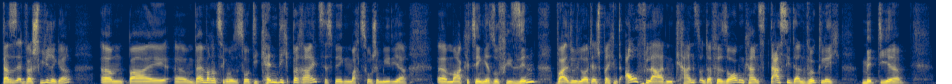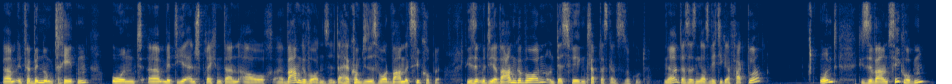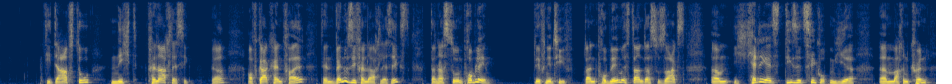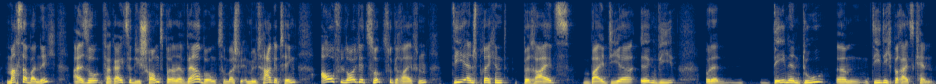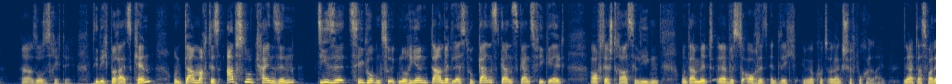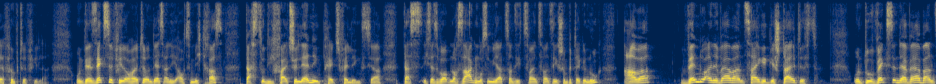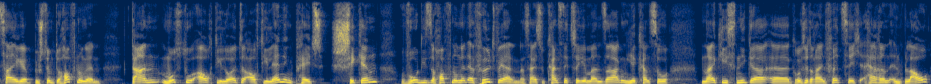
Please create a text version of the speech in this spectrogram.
Das ist etwas schwieriger. Ähm, bei ähm, wärmeren Zielgruppen ist es so, die kennen dich bereits, deswegen macht Social Media äh, Marketing ja so viel Sinn, weil du die Leute entsprechend aufladen kannst und dafür sorgen kannst, dass sie dann wirklich mit dir ähm, in Verbindung treten und äh, mit dir entsprechend dann auch äh, warm geworden sind. Daher kommt dieses Wort warme Zielgruppe. Die sind mit dir warm geworden und deswegen klappt das Ganze so gut. Ja, das ist ein ganz wichtiger Faktor. Und diese warmen Zielgruppen, die darfst du nicht vernachlässigen. Ja, auf gar keinen Fall, denn wenn du sie vernachlässigst, dann hast du ein Problem. Definitiv. Dein Problem ist dann, dass du sagst, ähm, ich hätte jetzt diese Zielgruppen hier ähm, machen können, mach's aber nicht. Also vergleichst du die Chance bei deiner Werbung, zum Beispiel im Retargeting, auf Leute zurückzugreifen, die entsprechend bereits bei dir irgendwie oder denen du, ähm, die dich bereits kennen. Ja, so ist es richtig. Die dich bereits kennen. Und da macht es absolut keinen Sinn, diese Zielgruppen zu ignorieren. Damit lässt du ganz, ganz, ganz viel Geld auf der Straße liegen und damit äh, wirst du auch letztendlich über kurz oder lang Schiffbruch erleiden. Ja, das war der fünfte Fehler. Und der sechste Fehler heute, und der ist eigentlich auch ziemlich krass, dass du die falsche Landingpage verlinkst, ja. Dass ich das überhaupt noch sagen muss im Jahr 2022 ist schon bitter genug. Aber wenn du eine Werbeanzeige gestaltest und du wächst in der Werbeanzeige bestimmte Hoffnungen, dann musst du auch die Leute auf die Landingpage schicken, wo diese Hoffnungen erfüllt werden. Das heißt, du kannst nicht zu jemandem sagen, hier kannst du Nike Sneaker äh, Größe 43 Herren in Blau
